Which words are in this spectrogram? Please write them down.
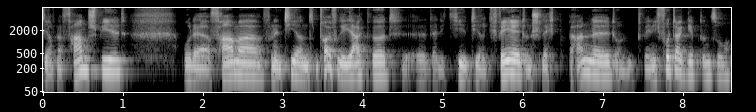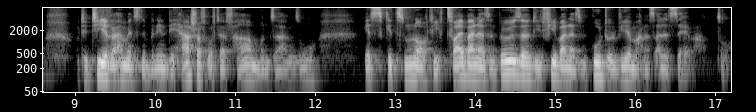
die auf einer Farm spielt wo der Farmer von den Tieren zum Teufel gejagt wird, äh, der die Tiere quält und schlecht behandelt und wenig Futter gibt und so. Und die Tiere haben jetzt übernehmen die Herrschaft auf der Farm und sagen so, jetzt geht es nur noch, die Zweibeiner sind böse, die Vierbeiner sind gut und wir machen das alles selber. So.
